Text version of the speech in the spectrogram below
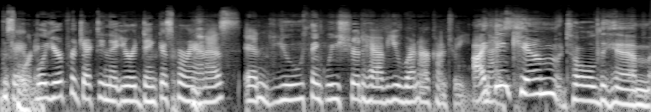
this Okay, morning. well, you're projecting that you're a Dinkus Moranis and you think we should have you run our country. I Nice. think Kim told him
